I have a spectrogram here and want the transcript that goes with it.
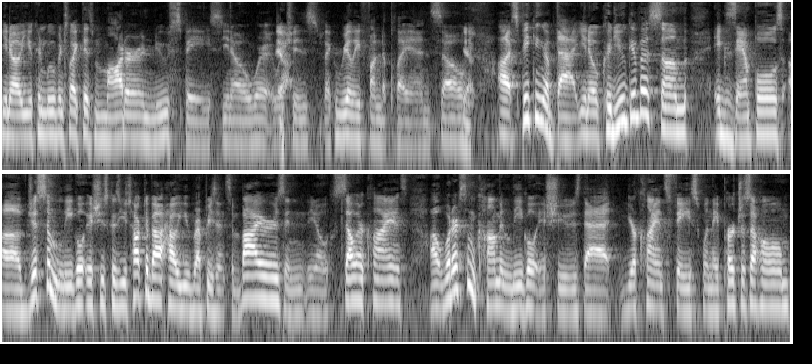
you know you can move into like this modern new space, you know, where which is like really fun to play in. So. Uh, speaking of that, you know, could you give us some examples of just some legal issues? Because you talked about how you represent some buyers and you know seller clients. Uh, what are some common legal issues that your clients face when they purchase a home,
